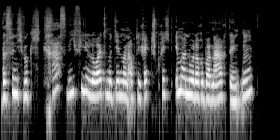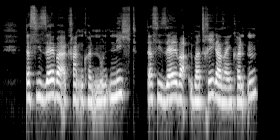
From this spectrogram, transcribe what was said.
das finde ich wirklich krass, wie viele Leute, mit denen man auch direkt spricht, immer nur darüber nachdenken, dass sie selber erkranken könnten und nicht, dass sie selber Überträger sein könnten,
